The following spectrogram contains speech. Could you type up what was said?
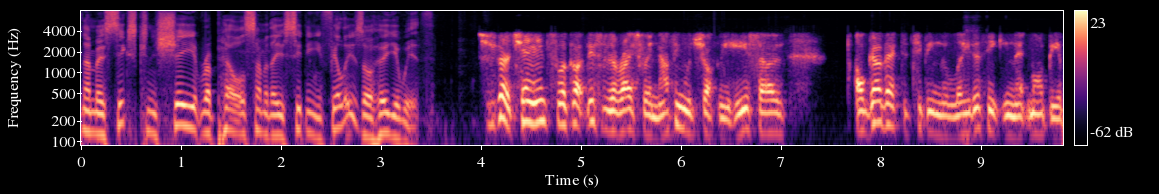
number six. Can she repel some of these Sydney fillies or who are you with? She's got a chance. Look, this is a race where nothing would shock me here, so I'll go back to tipping the leader, thinking that might be a,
